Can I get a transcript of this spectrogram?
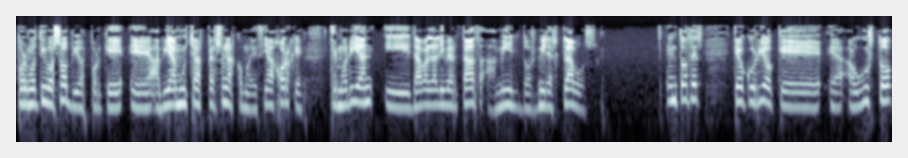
por motivos obvios, porque eh, había muchas personas, como decía Jorge, que morían y daban la libertad a mil, dos mil esclavos. Entonces, ¿Qué ocurrió? Que eh, Augusto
